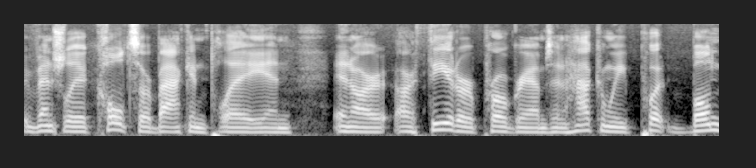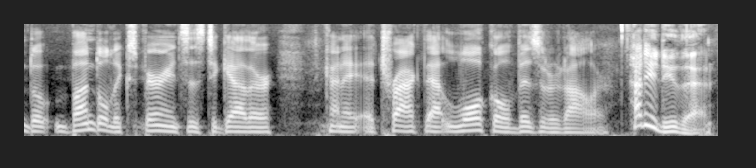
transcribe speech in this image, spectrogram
eventually a Colts are back in play, and and our, our theater programs, and how can we put bundle, bundled experiences together to kind of attract that local visitor dollar? How do you do that?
